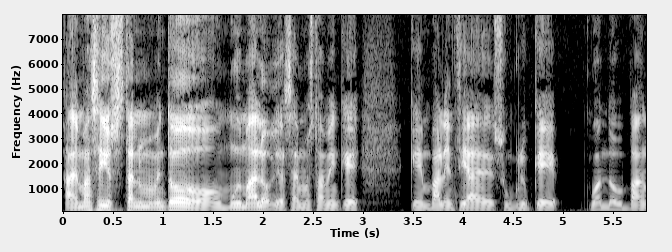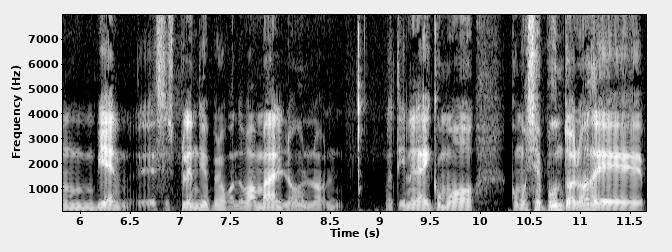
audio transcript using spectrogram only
Además, ellos están en un momento muy malo. Ya sabemos también que, que en Valencia es un club que cuando van bien es espléndido, pero cuando va mal, ¿no? no tienen ahí como, como ese punto, ¿no? De,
